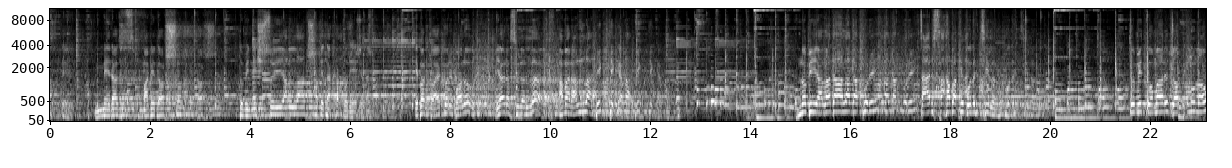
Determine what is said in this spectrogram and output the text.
আসতে মেরাজ মানে দর্শন। তুমি নিশ্চয়ই আল্লাহর সাথে দেখা করে এসেছ। এবার দয়া করে বলো, ইয়া রাসূলুল্লাহ, আমার আল্লাহ দেখতে কেমন? দেখতে কেমন নবী আলাদা আলাদা করে আলাদা করে চার সাহাবাকে বলেছিল, তুমি তোমার যত্ন নাও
